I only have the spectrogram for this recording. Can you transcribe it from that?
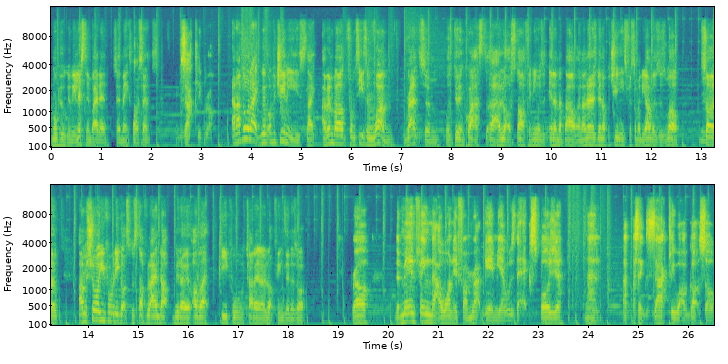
more people can be listening by then, so it makes more sense. Exactly, bro. And I feel like with opportunities, like I remember from season one, Ransom was doing quite a, like, a lot of stuff and he was in and about. And I know there's been opportunities for some of the others as well. Mm. So I'm sure you probably got some stuff lined up, you know, other people trying to lock things in as well. Bro, the main thing that I wanted from rap game, yeah, was the exposure. And that's exactly what I've got. So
